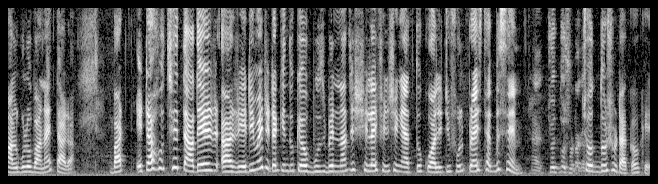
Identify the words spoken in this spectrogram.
মালগুলো বানায় তারা। বাট এটা হচ্ছে তাদের রেডিমেড এটা কিন্তু কেউ বুঝবেন না যে সেলাই ফিনিশিং এত কোয়ালিটিফুল প্রাইস থাকবে সেম হ্যাঁ চোদ্দশো টাকা। ওকে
